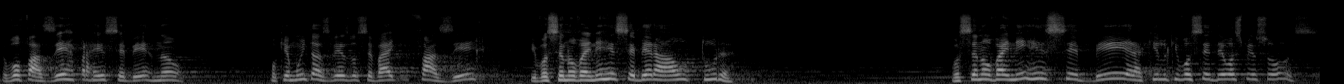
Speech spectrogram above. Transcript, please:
Eu vou fazer para receber, não. Porque muitas vezes você vai fazer e você não vai nem receber a altura você não vai nem receber aquilo que você deu às pessoas.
